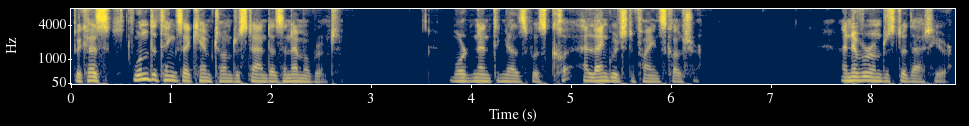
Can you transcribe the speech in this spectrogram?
because one of the things I came to understand as an immigrant, more than anything else, was a language defines culture. I never understood that here.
